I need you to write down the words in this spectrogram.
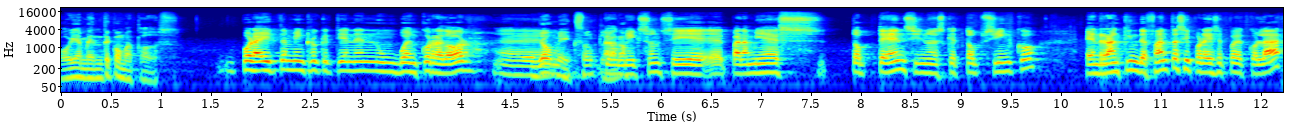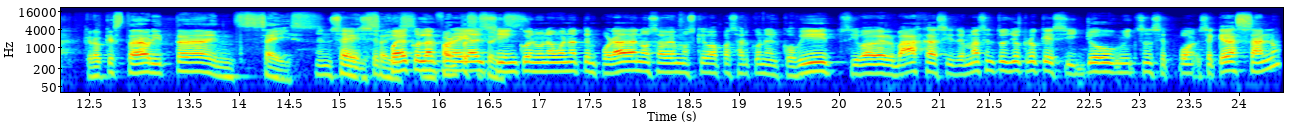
obviamente como a todos. Por ahí también creo que tienen un buen corredor. Eh, Joe Mixon, claro. Joe Mixon, sí, eh, para mí es top 10, si no es que top 5. En ranking de fantasy por ahí se puede colar. Creo que está ahorita en 6. En 6. Se puede colar por ahí al 5 en una buena temporada. No sabemos qué va a pasar con el COVID, si va a haber bajas y demás. Entonces yo creo que si Joe Mixon se, se queda sano,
